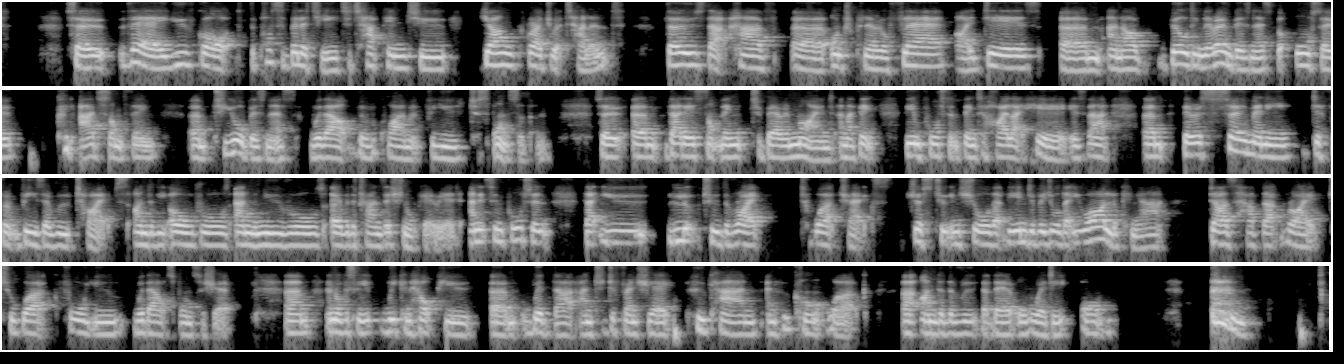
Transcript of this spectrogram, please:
So there you've got the possibility to tap into young graduate talent, those that have uh, entrepreneurial flair, ideas, um, and are building their own business, but also could add something um, to your business without the requirement for you to sponsor them. So um, that is something to bear in mind. And I think the important thing to highlight here is that um, there are so many different visa route types under the old rules and the new rules over the transitional period. And it's important that you look to the right to work checks just to ensure that the individual that you are looking at does have that right to work for you without sponsorship. Um, and obviously, we can help you um, with that and to differentiate who can and who can't work uh, under the route that they're already on.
